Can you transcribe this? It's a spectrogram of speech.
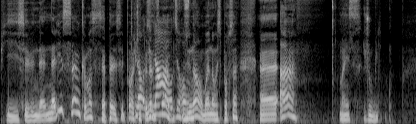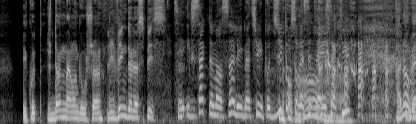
Puis c'est une analyse, ça? Comment ça s'appelle? C'est pas un Non, du Nord Pape. du Rhône. Du Nord, ouais, non, c'est pour ça. Euh, ah! Mince, j'oublie. Écoute, je donne ma langue au chat. Les vignes de l'hospice. C'est exactement ça. Là, Mathieu n'est pas du tout sur le site de la SAQ. Ah non, mais...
